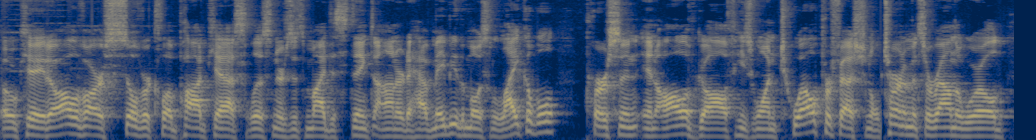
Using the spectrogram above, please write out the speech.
Okay, to all of our Silver Club podcast listeners, it's my distinct honor to have maybe the most likable person in all of golf. He's won 12 professional tournaments around the world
